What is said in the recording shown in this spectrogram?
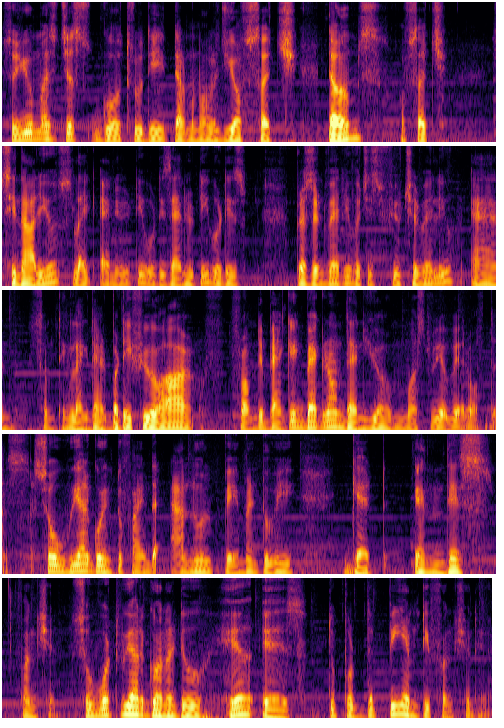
So you must just go through the terminology of such terms of such scenarios like annuity what is annuity what is present value which is future value and something like that. But if you are from the banking background then you must be aware of this. So we are going to find the annual payment we get in this function. So what we are gonna do here is to put the pmt function here.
